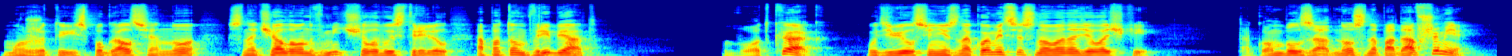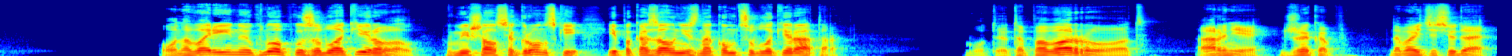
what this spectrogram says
Может, и испугался, но сначала он в Митчелла выстрелил, а потом в ребят. Вот как? Удивился незнакомец и снова надел очки. Так он был заодно с нападавшими? Он аварийную кнопку заблокировал, вмешался Гронский и показал незнакомцу блокиратор. Вот это поворот. Арни, Джекоб, давайте сюда.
